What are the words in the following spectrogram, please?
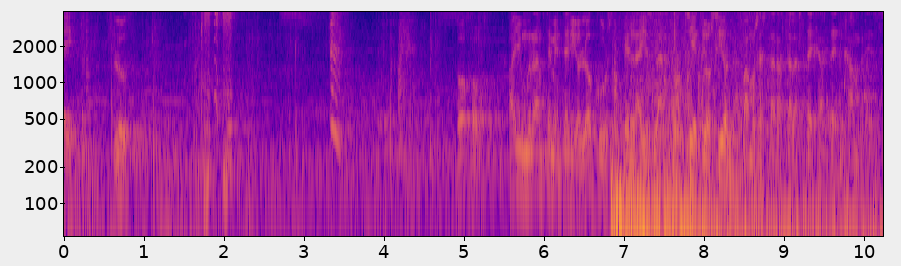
Dave, luz. Ojo, hay un gran cementerio Locust en la isla. Si eclosiona, vamos a estar hasta las cejas de enjambres.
